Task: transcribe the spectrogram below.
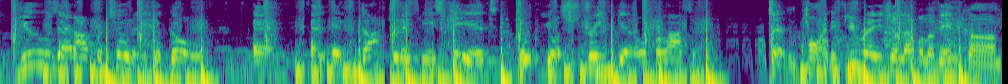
to use that opportunity to go and, and indoctrinate these kids with your street ghetto philosophy certain point. If you raise your level of income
